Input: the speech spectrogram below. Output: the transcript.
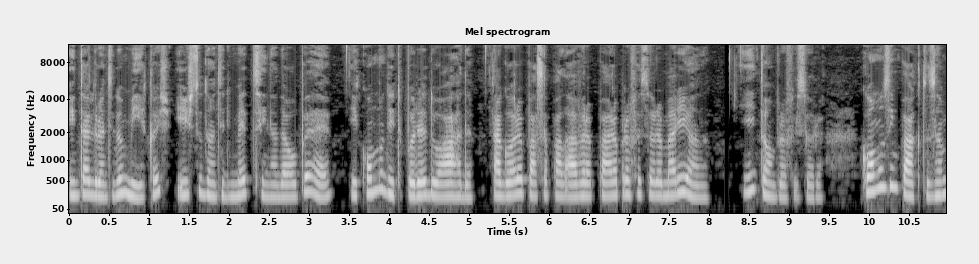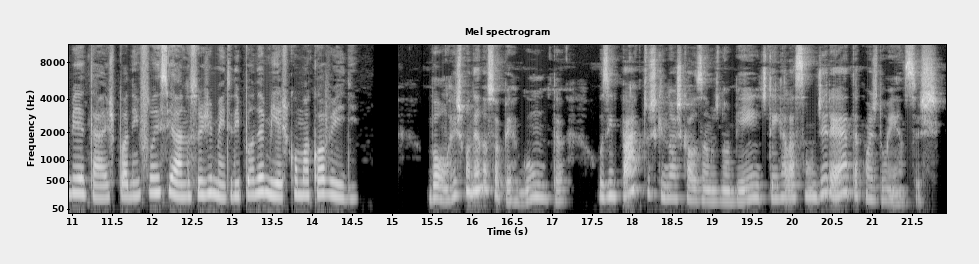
integrante do MIRCAS e estudante de medicina da UPE, e como dito por Eduarda, agora eu passo a palavra para a professora Mariana. Então, professora, como os impactos ambientais podem influenciar no surgimento de pandemias como a Covid? Bom, respondendo à sua pergunta, os impactos que nós causamos no ambiente têm relação direta com as doenças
